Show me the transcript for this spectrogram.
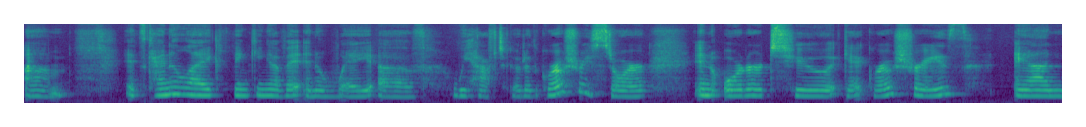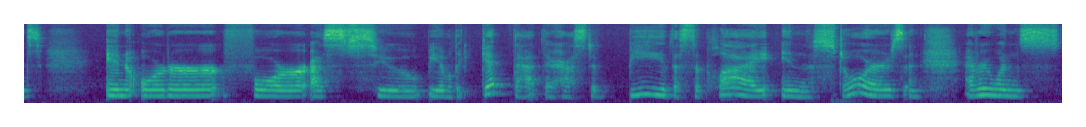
Um, it's kind of like thinking of it in a way of we have to go to the grocery store in order to get groceries and in order for us to be able to get that there has to be the supply in the stores and everyone's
